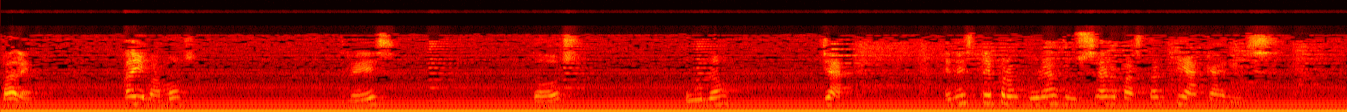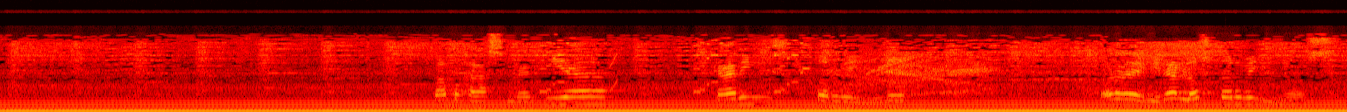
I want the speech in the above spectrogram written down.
Vale, ahí vamos. 3, 2, 1, ya. En este procurad usar bastante Acaris. Vamos a la sinergia. Acaris, torbellino. Hora de mirar los torbellinos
